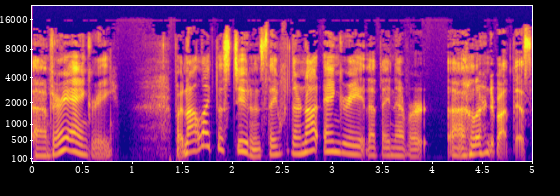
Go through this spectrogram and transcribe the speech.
uh, very angry, but not like the students. They they're not angry that they never uh, learned about this.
